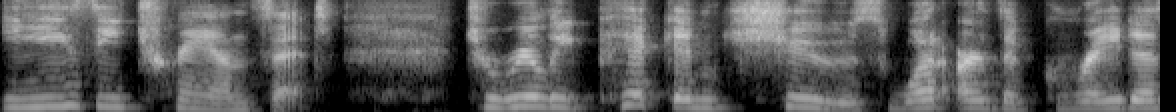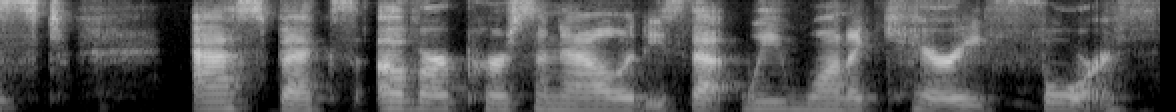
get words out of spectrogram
easy transit to really pick and choose what are the greatest aspects of our personalities that we want to carry forth.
